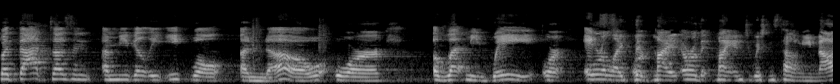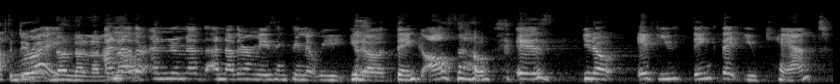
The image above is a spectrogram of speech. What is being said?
but that doesn't immediately equal a no or a let me wait or or like that my or that my intuition's telling me not to do right. it. No, no, no, no. Another no. and another amazing thing that we you know think also is you know if you think that you can't,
